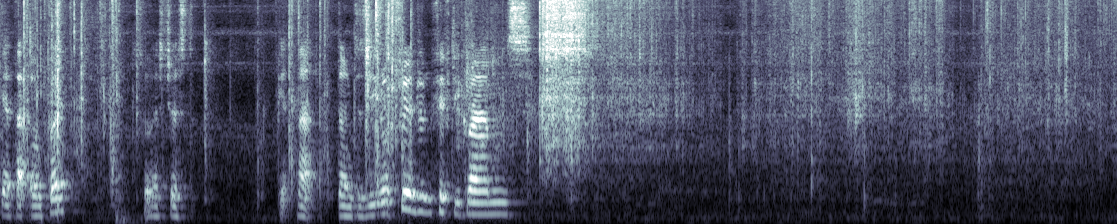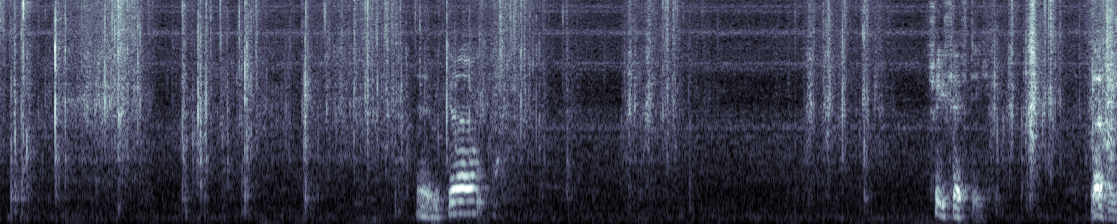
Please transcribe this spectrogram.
Get that open. So let's just get that down to zero. 350 grams. There we go. 350. Lovely.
